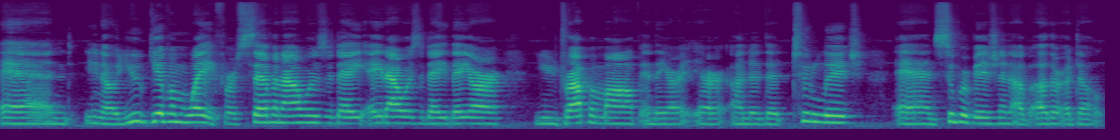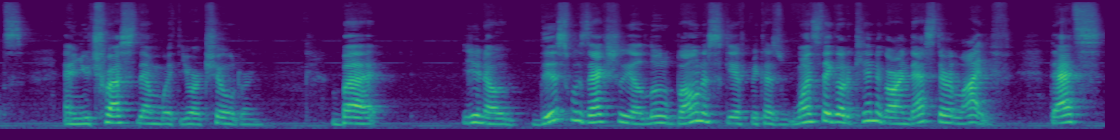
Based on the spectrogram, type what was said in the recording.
And you know you give them away for seven hours a day eight hours a day. They are you drop them off and they are, are under the tutelage and supervision of other adults. And you trust them with your children. But you know this was actually a little bonus gift because once they go to kindergarten that's their life that's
